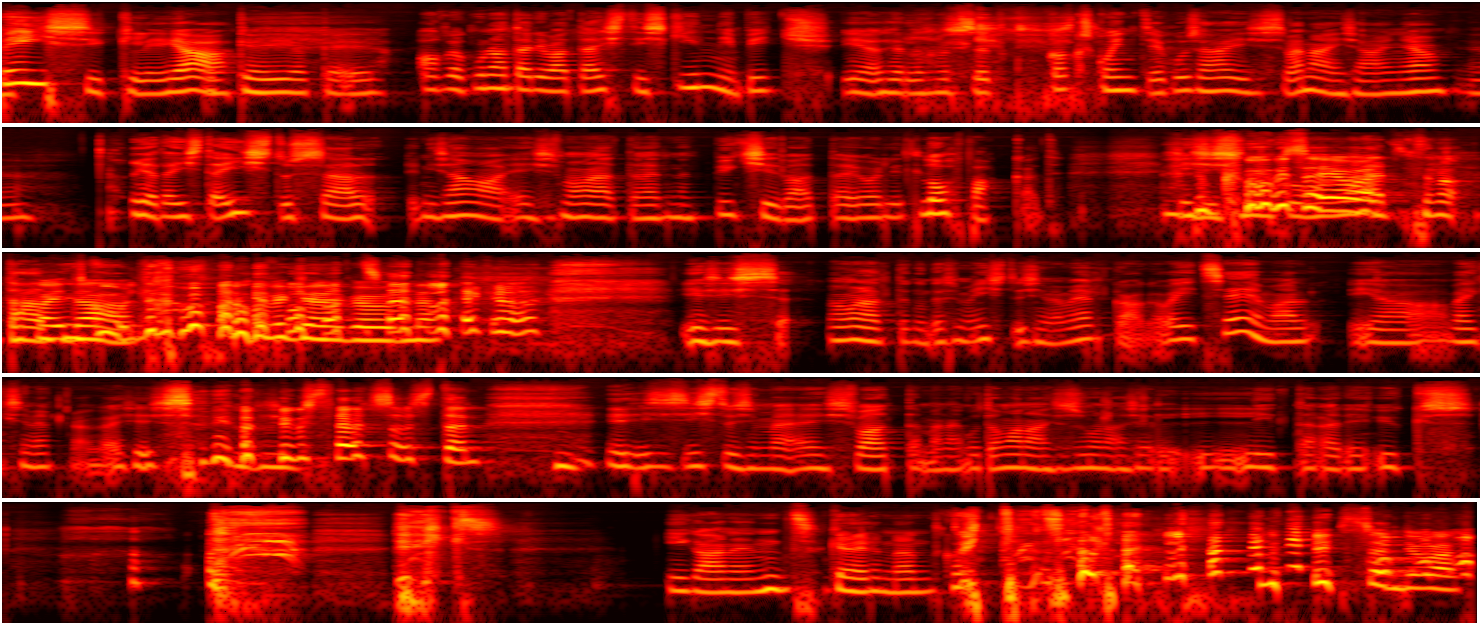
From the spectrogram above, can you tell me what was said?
Basically jaa. okay,, okay. aga kuna ta oli vaata hästi skinny bitch ja selles mõttes, et kaks konti ja kusehais vanaisa onju yeah ja ta, ta istus seal niisama ja siis ma mäletan, et need püksid vaata ju olid lohvakad. kuhu nagu, sa jõuad? no tahad nüüd kuulda, kuhu ma jõuan sellega? ja siis ma mäletan, kuidas me istusime Merkaga veits eemal ja väikse Merkaga siis igaks täpsustan. ja siis istusime ja siis vaatame nagu ta vanaisa suunas ja liiter oli üks iganenud, kernanud kott on sealt välja issand jumal.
